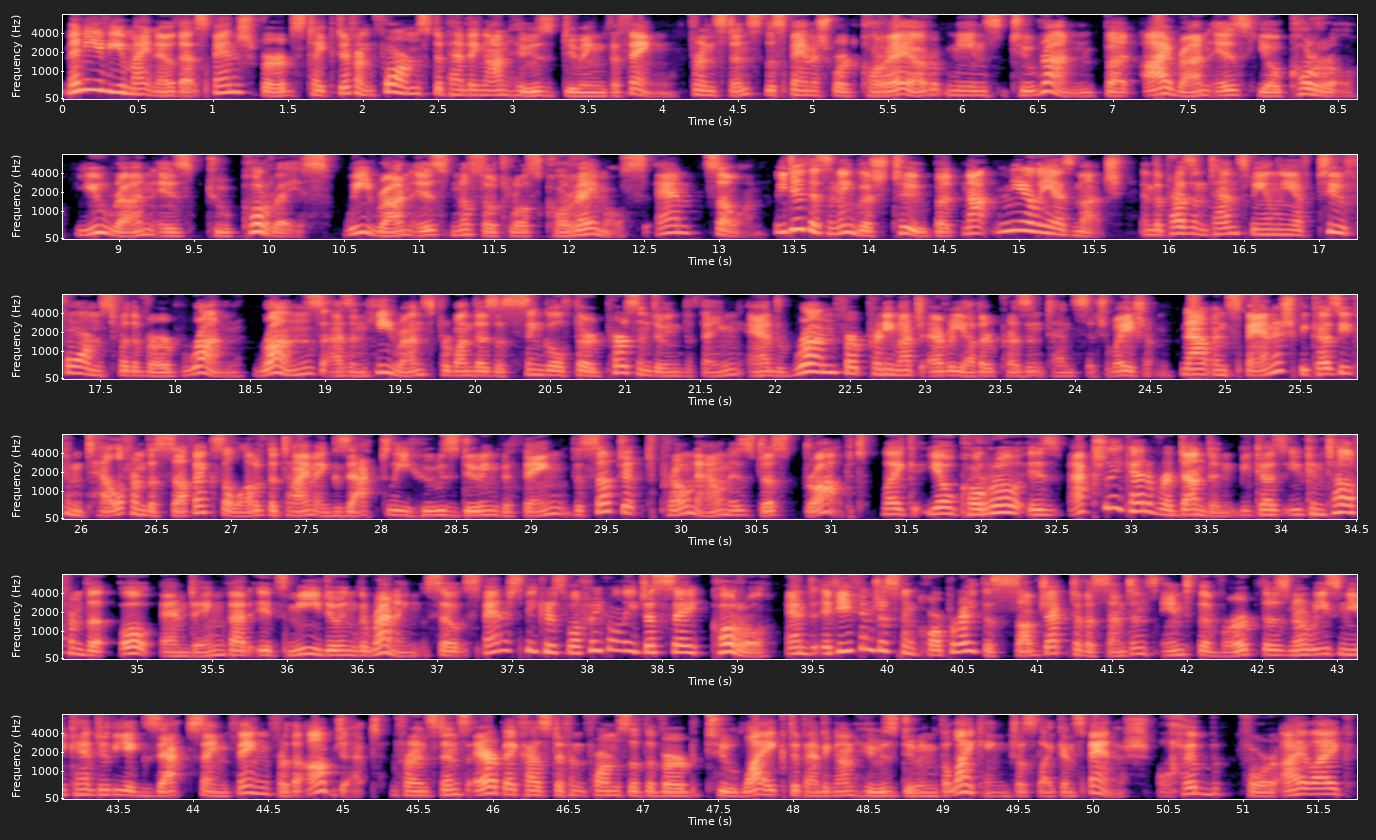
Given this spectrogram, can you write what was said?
Many of you might might know that Spanish verbs take different forms depending on who's doing the thing. For instance, the Spanish word correr means to run, but I run is yo corro, you run is tu corres, we run is nosotros corremos, and so on. We do this in English too, but not nearly as much. In the present tense, we only have two forms for the verb run. Runs, as in he runs, for when there's a single third person doing the thing, and run for pretty much every other present tense situation. Now, in Spanish, because you can tell from the suffix a lot of the time exactly who's doing the thing, the subject pronoun is just dropped. Like, yo corro is actually kind of redundant because you can tell from the o ending that it's me doing the running, so Spanish speakers will frequently just say corro. And if you can just incorporate the subject of a sentence into the verb, there's no reason you can't do the exact same thing for the object. For instance, Arabic has different forms of the verb to like depending on who's doing the liking, just like in Spanish. Uhib for I like,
